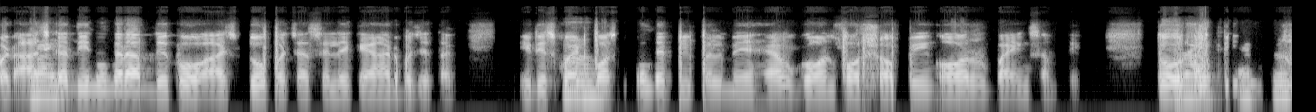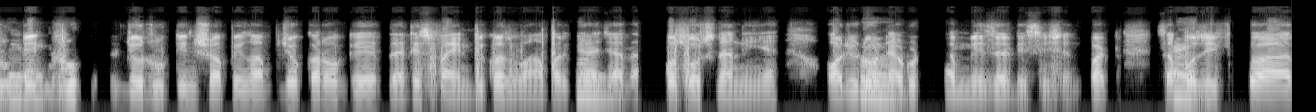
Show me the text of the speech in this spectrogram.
but आज का राइट दिन अगर आप देखो आज दो पचास से लेके आठ बजे तक it is quite hmm possible that people may have gone for shopping और बाइंग समथिंग तो रूटीन रूटीन जो रूटीन शॉपिंग आप जो करोगे दैट इज़ फाइन बिकॉज़ वहाँ पर क्या है हम्म ज़्यादा आपको सोचना नहीं है और you don't have to take a major decision but suppose if you are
